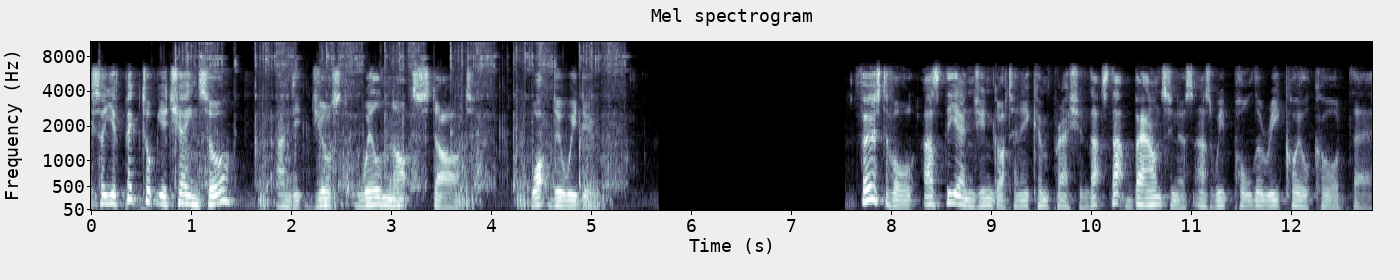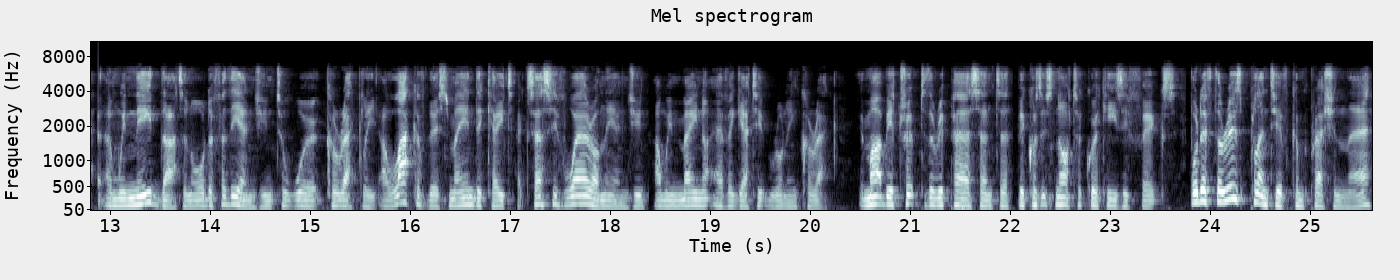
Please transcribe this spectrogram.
so you've picked up your chainsaw and it just will not start. What do we do? First of all, has the engine got any compression? That's that bounciness as we pull the recoil cord there. And we need that in order for the engine to work correctly. A lack of this may indicate excessive wear on the engine and we may not ever get it running correct. It might be a trip to the repair centre because it's not a quick easy fix. But if there is plenty of compression there,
